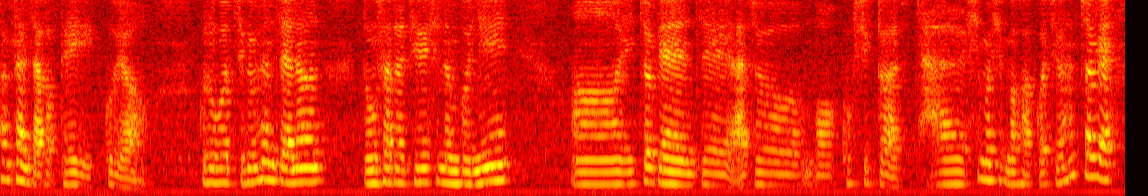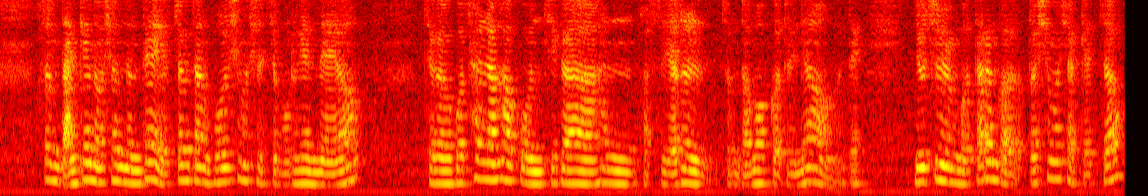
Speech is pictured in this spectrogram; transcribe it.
평탄 작업 되어 있고요. 그리고 지금 현재는 농사를 지으시는 분이 어 이쪽에 이제 아주 뭐 곡식도 아주 잘 심으신 것 같고 지금 한쪽에 좀 남겨 놓으셨는데 이쪽에다가 뭘 심으실지 모르겠네요. 제가 이거 촬영하고 온 지가 한 벌써 열흘 좀 넘었거든요. 근데 요즘에 뭐 다른 것도 심으셨겠죠?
